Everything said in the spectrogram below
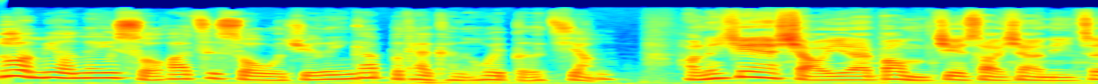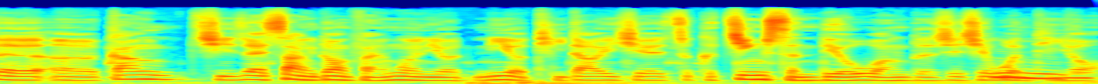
如果没有那一首的话，这首我觉得应该不太可能会得奖。好，那现在小姨来帮我们介绍一下，你这呃，刚其实，在上一段反问有你有提到一些这个精神流亡的这些问题哦。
